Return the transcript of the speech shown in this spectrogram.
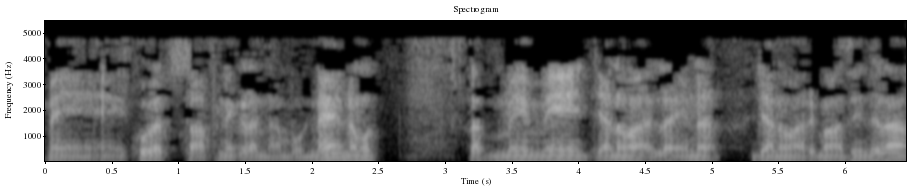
මේ කුවත් ස්ථාපනය කරන්න හම්බුනේ නමුත් මේ මේ ජනවාරි එන ජනවාරි මාසේ ඉඳලා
